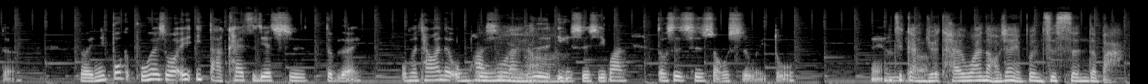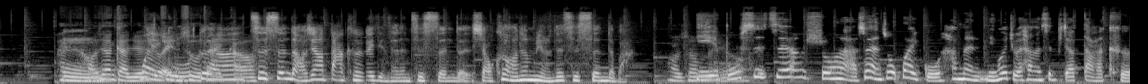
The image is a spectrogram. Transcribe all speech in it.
的。对，你不不会说，哎，一打开直接吃，对不对？我们台湾的文化习惯就是饮食习惯都是吃熟食为多，就感觉台湾的好像也不能吃生的吧？嗯，好像感觉外国对啊，吃生的好像要大颗一点才能吃生的，小颗好像没有人在吃生的吧？好像也不是这样说啦。虽然说外国他们你会觉得他们是比较大颗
